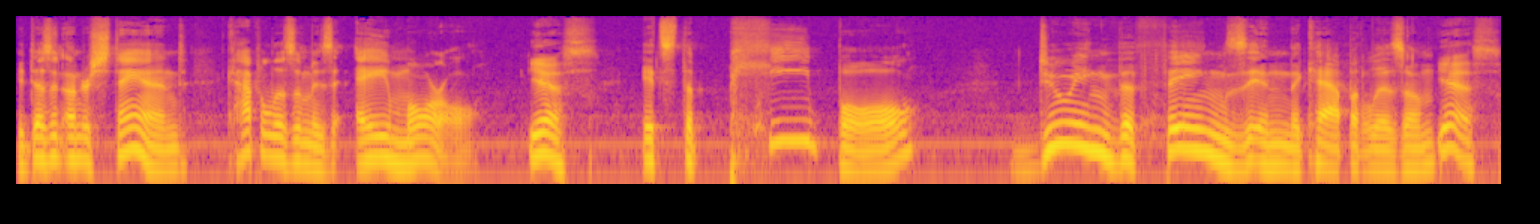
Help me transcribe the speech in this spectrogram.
It doesn't understand capitalism is amoral. Yes. It's the people doing the things in the capitalism Yes.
